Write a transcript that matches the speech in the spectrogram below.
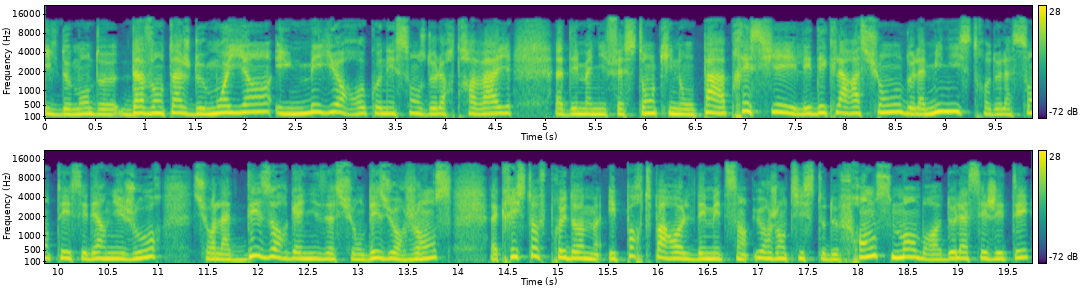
Ils demandent davantage de moyens et une meilleure reconnaissance de leur travail. Des manifestants qui n'ont pas apprécié les déclarations de la ministre de la Santé ces derniers jours sur la désorganisation organisation des urgences. Christophe Prudhomme est porte-parole des médecins urgentistes de France, membre de la CGT.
